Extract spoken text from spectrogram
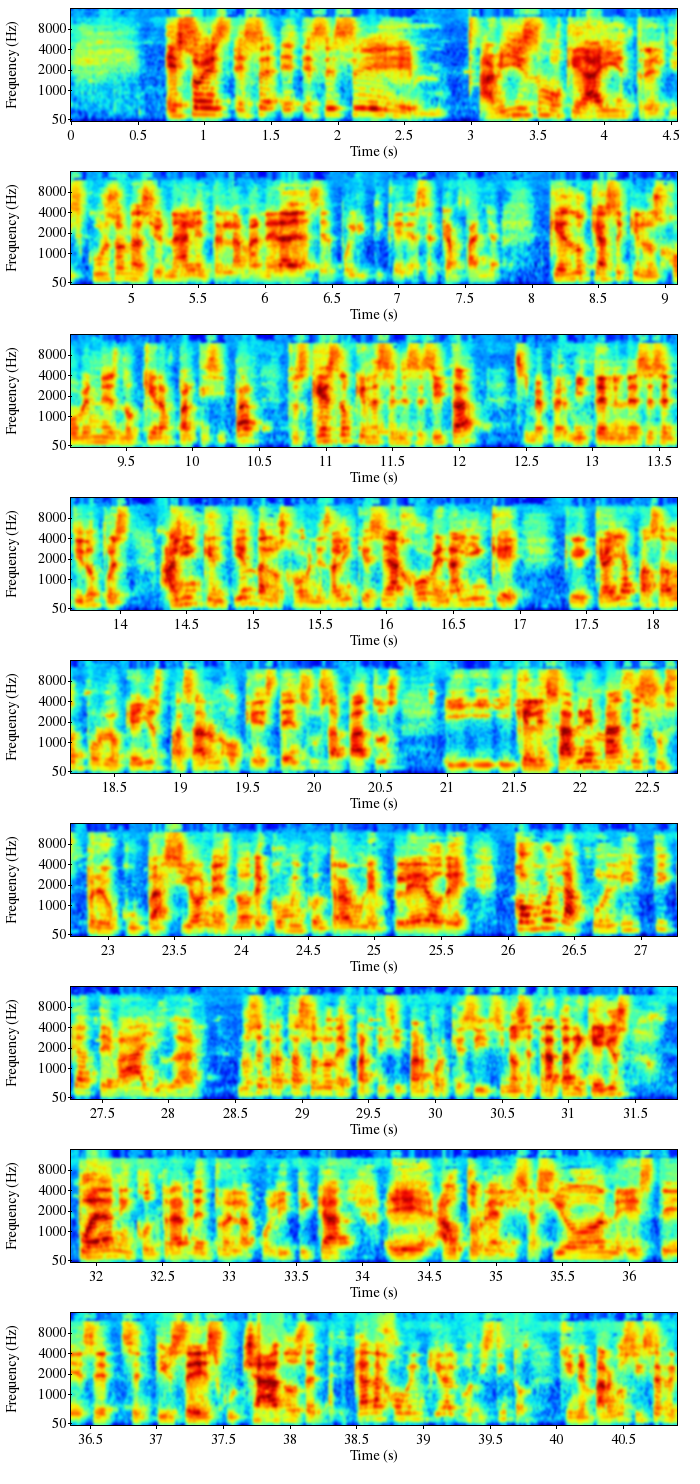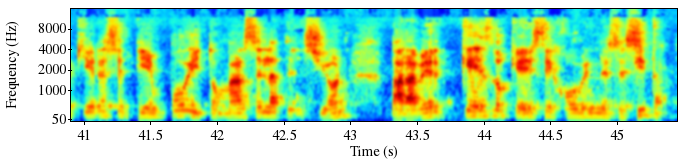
eso es, es, es ese abismo que hay entre el discurso nacional, entre la manera de hacer política y de hacer campaña, que es lo que hace que los jóvenes no quieran participar. Entonces, ¿qué es lo que se necesita? Si me permiten en ese sentido, pues alguien que entienda a los jóvenes, alguien que sea joven, alguien que, que, haya pasado por lo que ellos pasaron o que esté en sus zapatos y, y, que les hable más de sus preocupaciones, ¿no? De cómo encontrar un empleo, de cómo la política te va a ayudar. No se trata solo de participar porque sí, sino se trata de que ellos puedan encontrar dentro de la política eh, autorrealización, este, sentirse escuchados. Cada joven quiere algo distinto. Sin embargo, sí se requiere ese tiempo y tomarse la atención para ver qué es lo que ese joven necesita.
